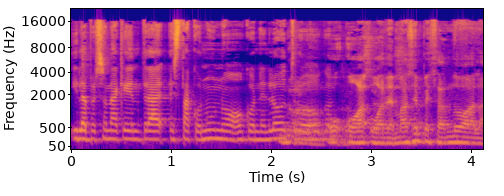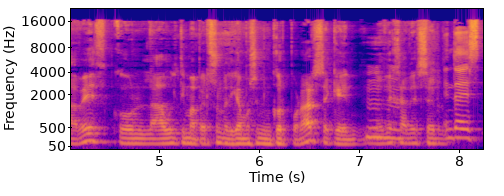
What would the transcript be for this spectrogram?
y la persona que entra está con uno o con el otro. o con- O, o- o además empezando a la vez con la última persona, digamos, en incorporarse, que no deja de ser... Entonces,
